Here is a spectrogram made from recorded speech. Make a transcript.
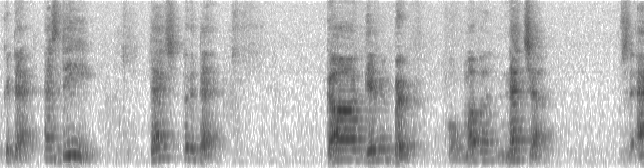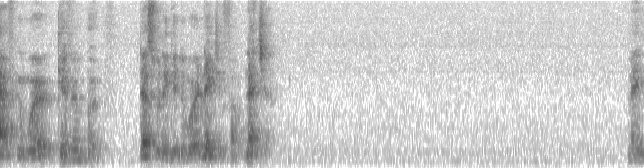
Look at that. That's deep. That's look at that. God giving birth, or mother nature, it's the African word, giving birth. That's where they get the word nature from, nature. Amazing.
